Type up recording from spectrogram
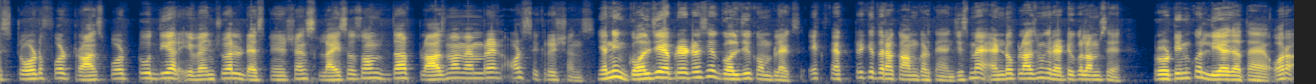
stored for transport to their eventual destinations lysosome the plasma membrane और सिक्रेशंस यानी गोल्जी एपरेटस या गोल्जी कॉम्प्लेक्स एक फैक्ट्री की तरह काम करते हैं, जिसमें एंडोप्लाज्मिक रेटिकुलम से प्रोटीन को लिया जाता है और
